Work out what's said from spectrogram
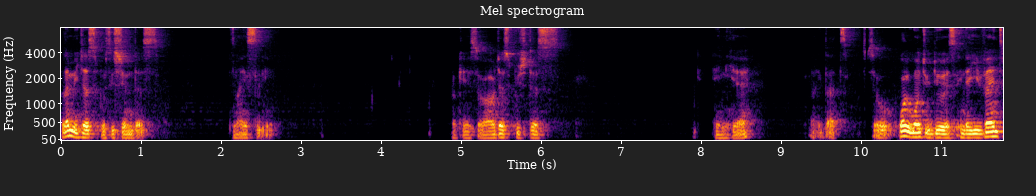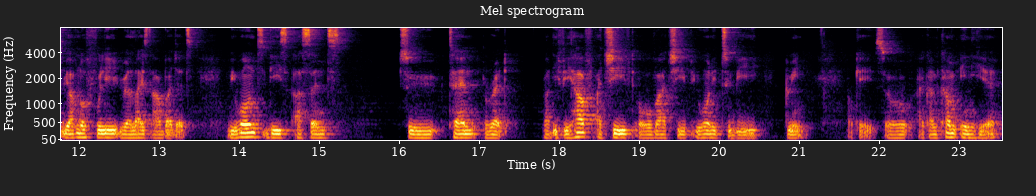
let me just position this nicely. Okay, so I'll just push this in here like that. So what we want to do is in the event we have not fully realized our budget, we want these accents to turn red. But if we have achieved or overachieved, we want it to be green. Okay, so I can come in here,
